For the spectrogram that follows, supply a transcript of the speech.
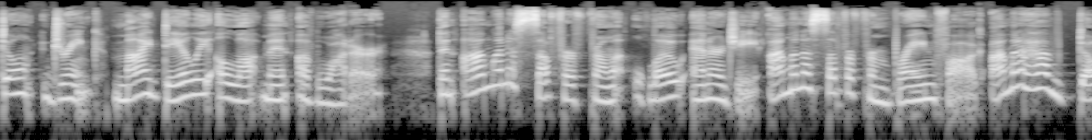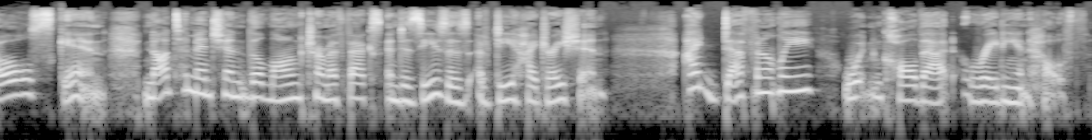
don't drink my daily allotment of water, then I'm going to suffer from low energy. I'm going to suffer from brain fog. I'm going to have dull skin, not to mention the long term effects and diseases of dehydration. I definitely wouldn't call that radiant health.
